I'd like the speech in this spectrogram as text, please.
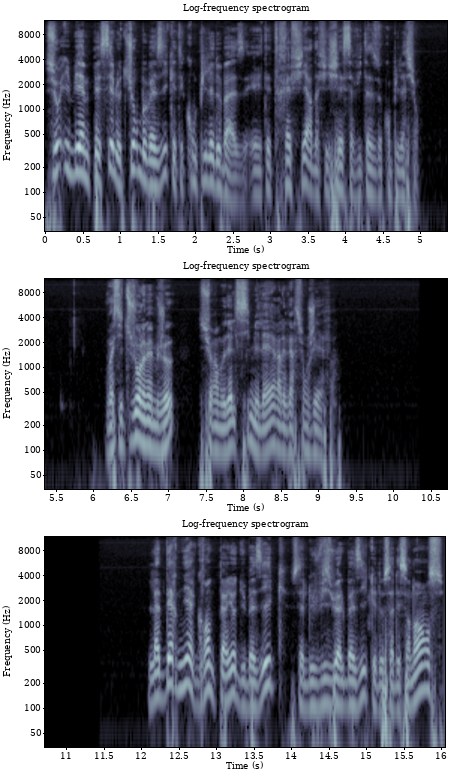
Sur IBM PC, le Turbo Basic était compilé de base et était très fier d'afficher sa vitesse de compilation. Voici toujours le même jeu, sur un modèle similaire à la version GFA. La dernière grande période du BASIC, celle du Visual Basic et de sa descendance,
